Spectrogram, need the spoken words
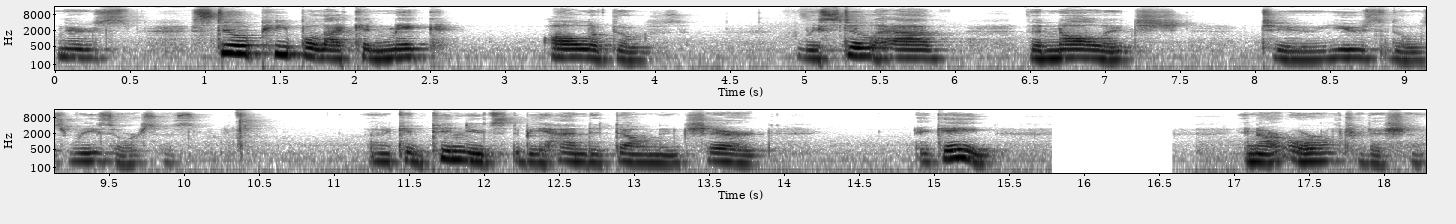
There's still people that can make all of those. We still have the knowledge to use those resources. And it continues to be handed down and shared again in our oral tradition.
